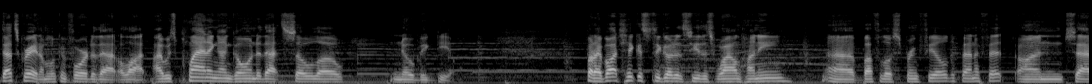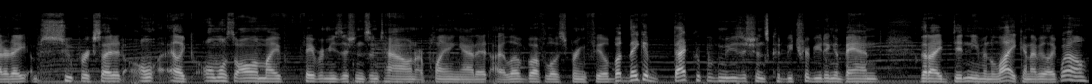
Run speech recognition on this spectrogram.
that's great. I'm looking forward to that a lot. I was planning on going to that solo, no big deal. But I bought tickets to go to see this Wild Honey uh, Buffalo Springfield benefit on Saturday. I'm super excited. O- like almost all of my favorite musicians in town are playing at it. I love Buffalo Springfield, but they could that group of musicians could be tributing a band that I didn't even like, and I'd be like, well.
